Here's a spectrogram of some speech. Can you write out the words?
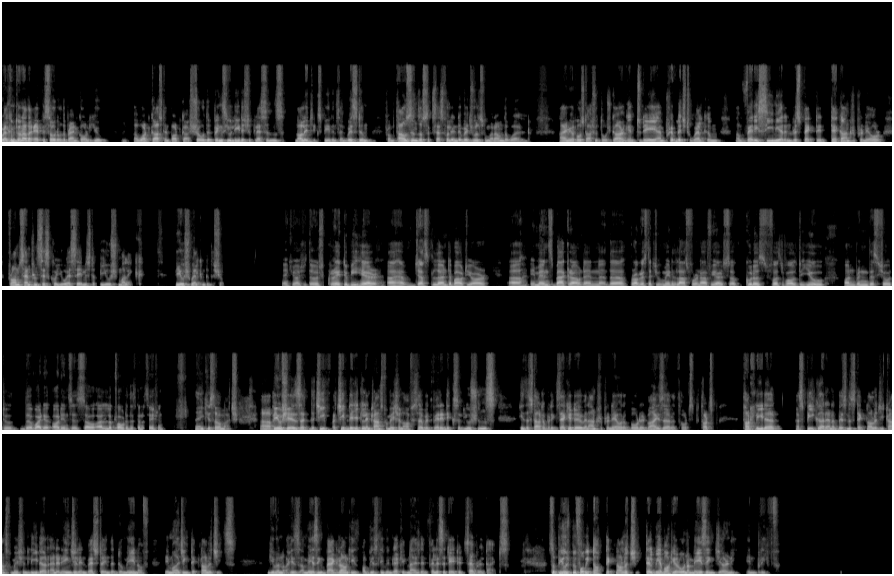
Welcome to another episode of The Brand Called You, a podcast and podcast show that brings you leadership lessons, knowledge, experience, and wisdom from thousands of successful individuals from around the world. I'm your host, Ashutosh Garg, and today I'm privileged to welcome a very senior and respected tech entrepreneur from San Francisco, USA, Mr. Piyush Malik. Piyush, welcome to the show. Thank you, Ashutosh. Great to be here. I have just learned about your uh, immense background and uh, the progress that you've made in the last four and a half years. So kudos, first of all, to you on bringing this show to the wider audiences. So I look forward to this conversation. Thank you so much. Uh, Piyush is a, the chief, a chief digital and transformation officer with Veridic Solutions. He's a startup executive, an entrepreneur, a board advisor, a thought, thought, thought leader, a speaker, and a business technology transformation leader, and an angel investor in the domain of emerging technologies. Given his amazing background, he's obviously been recognized and felicitated several times. So, Piyush, before we talk technology, tell me about your own amazing journey in brief.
